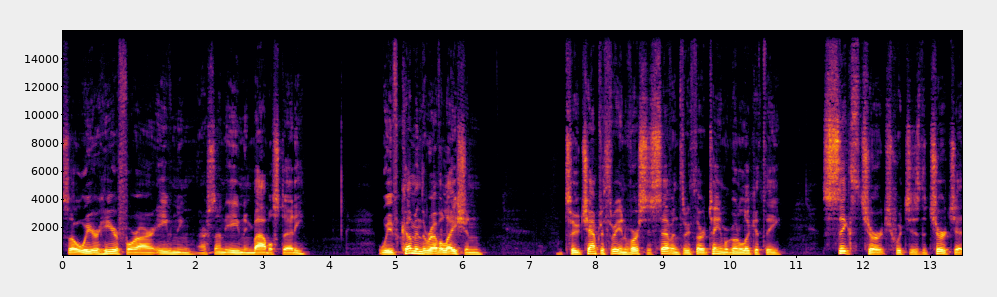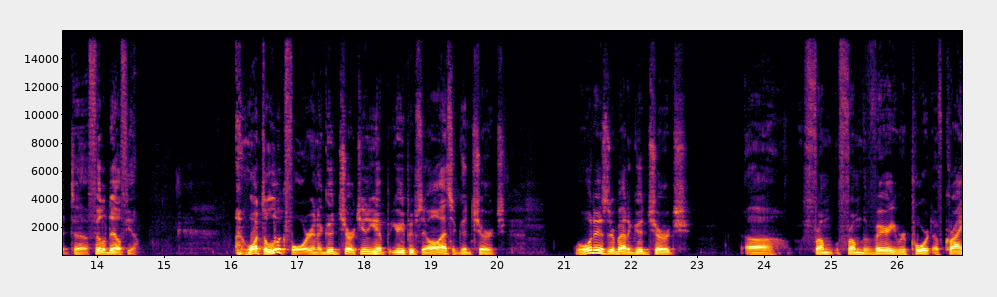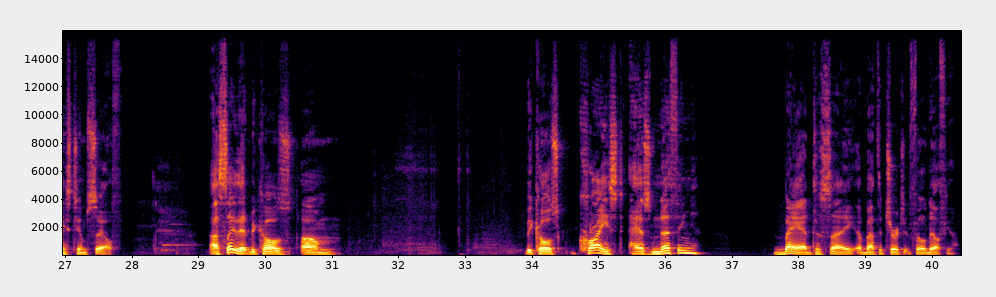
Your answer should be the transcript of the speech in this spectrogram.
So we are here for our evening, our Sunday evening Bible study. We've come in the Revelation to chapter 3 and verses 7 through 13. We're going to look at the sixth church, which is the church at uh, Philadelphia. What to look for in a good church. You know, you hear, people say, oh, that's a good church. Well, what is there about a good church uh, from, from the very report of Christ Himself? I say that because um, because Christ has nothing bad to say about the church at Philadelphia.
